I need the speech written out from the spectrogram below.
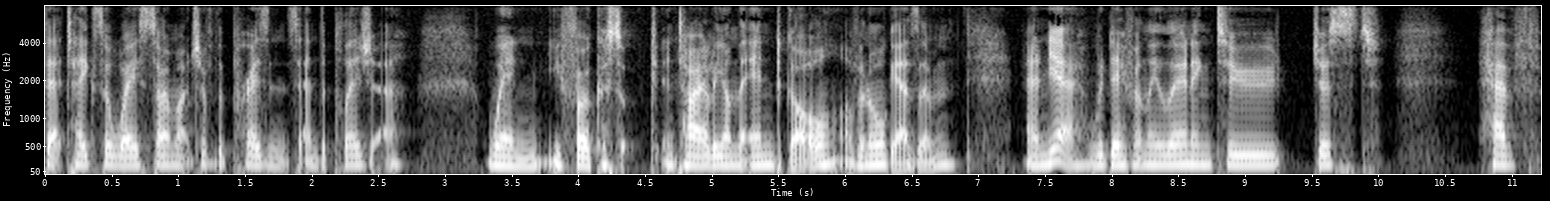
that takes away so much of the presence and the pleasure when you focus entirely on the end goal of an orgasm. And yeah, we're definitely learning to just have,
